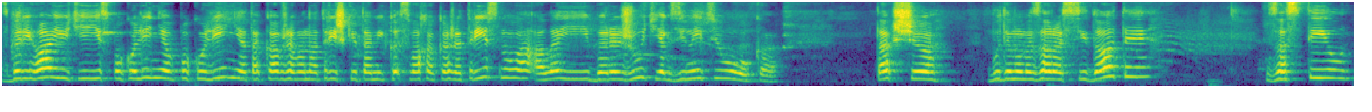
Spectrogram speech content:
зберігають її з покоління в покоління, така вже вона трішки там, і сваха каже, тріснула, але її бережуть як зіницю ока. Так що будемо ми зараз сідати за стіл.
